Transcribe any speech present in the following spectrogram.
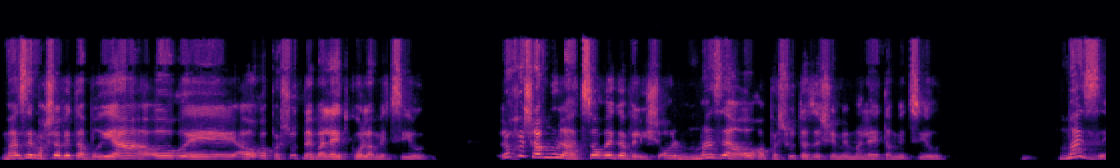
מה זה מחשבת הבריאה? האור, אה, האור הפשוט ממלא את כל המציאות. לא חשבנו לעצור רגע ולשאול מה זה האור הפשוט הזה שממלא את המציאות? מה זה?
